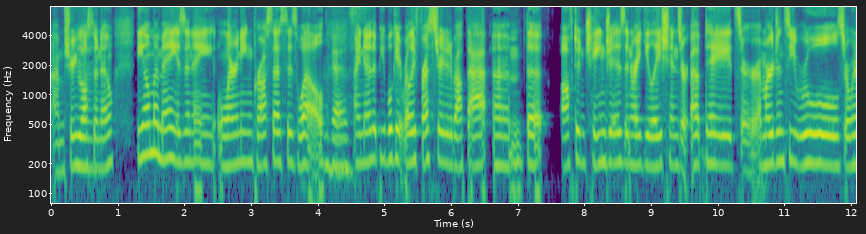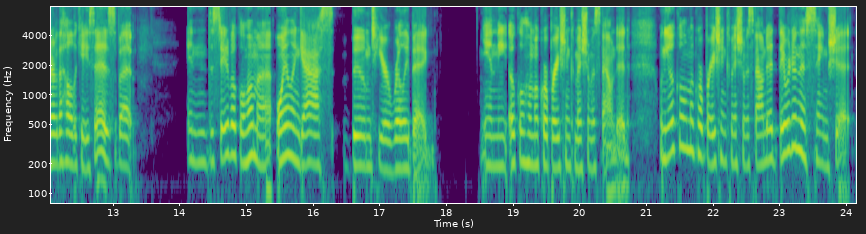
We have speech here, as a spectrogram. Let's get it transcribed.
I'm sure you mm. also know, the OMMA is in a learning process as well. Yes. I know that people get really frustrated about that. Um, the often changes in regulations or updates or emergency rules or whatever the hell the case is. But in the state of Oklahoma, oil and gas boomed here really big. And the Oklahoma Corporation Commission was founded. When the Oklahoma Corporation Commission was founded, they were doing the same shit.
